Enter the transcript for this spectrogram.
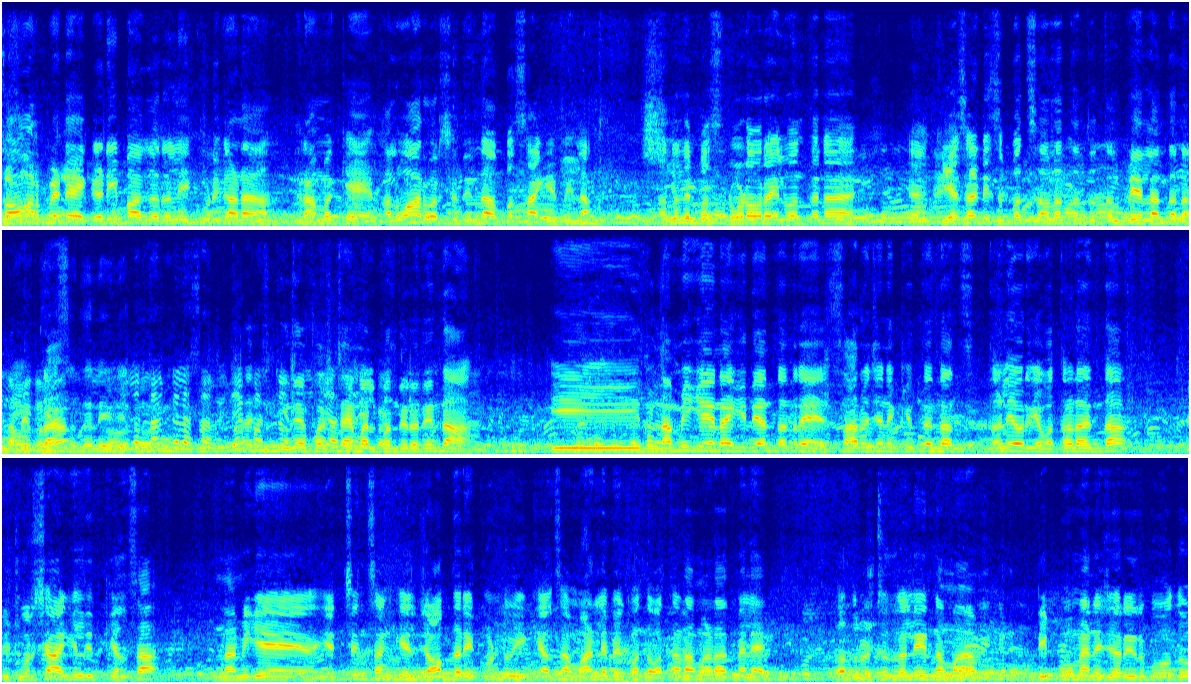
ಸೋಮವಾರಪೇಟೆ ಗಡಿ ಭಾಗದಲ್ಲಿ ಕುಡಿಗಾಣ ಗ್ರಾಮಕ್ಕೆ ಹಲವಾರು ವರ್ಷದಿಂದ ಬಸ್ ಆಗಿರಲಿಲ್ಲ. ನನ್ನದೇ ಬಸ್ ನೋಡೋರ ಇಲ್ವಂತ K S R T C bus ಸವಲತ್ತು ಅಂತೂ ತಲುಪೇ ಇಲ್ಲ ಅಂತ ನನ್ನ ಅಭಿಪ್ರಾಯ. ಇದೇ ಫಸ್ಟ್ ಟೈಮಲ್ಲಿ ಬಂದಿರೋದ್ರಿಂದ ಈ ನಮಗೆ ಏನಾಗಿದೆ ಅಂತಂದ್ರೆ ಸಾರ್ವಜನಿಕರಿಂದ, ಸ್ಥಳೀಯವ್ರಿಗೆ ಒತ್ತಡದಿಂದ ಇಷ್ಟು ವರ್ಷ ಆಗಿಲ್ಲದ ಕೆಲಸ. ನಮಗೆ ಹೆಚ್ಚಿನ ಸಂಖ್ಯೆಯಲ್ಲಿ ಜವಾಬ್ದಾರಿ ಕೊಟ್ಟು ಈ ಕೆಲಸ ಮಾಡಲೇಬೇಕು ಅಂತ ಒತ್ತಡ ಮಾಡಾದ್ಮೇಲೆ ಅದೃಷ್ಟದಲ್ಲಿ ನಮ್ಮ ಡಿಪೋ ಮ್ಯಾನೇಜರ್ ಇರ್ಬೋದು,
